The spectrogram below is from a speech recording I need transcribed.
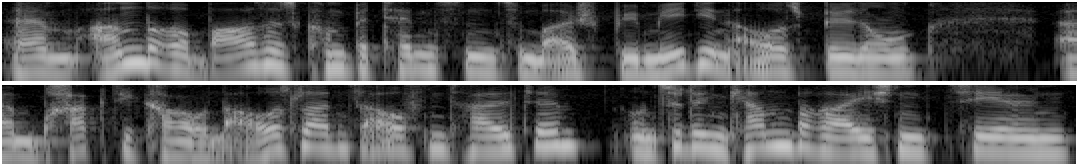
ähm, andere Basiskompetenzen, zum Beispiel Medienausbildung, Praktika und Auslandsaufenthalte. Und zu den Kernbereichen zählen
